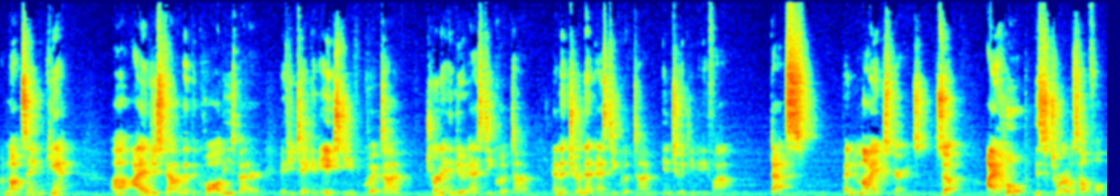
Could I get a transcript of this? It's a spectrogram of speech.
I'm not saying you can't. Uh, I have just found that the quality is better if you take an HD QuickTime, turn it into an SD QuickTime, and then turn that SD QuickTime into a DVD file. That's been my experience. So I hope this tutorial was helpful.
